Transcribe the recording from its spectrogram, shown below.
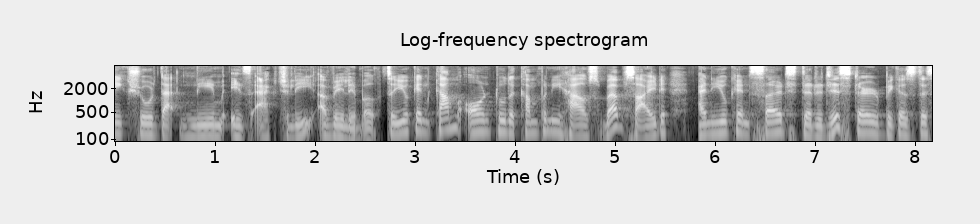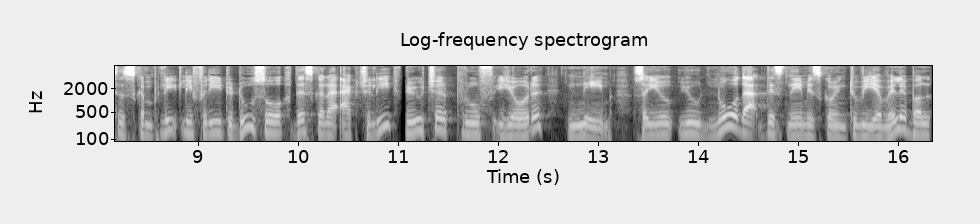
make sure that name is actually available. So you can come on to the company house website and you can search the register because this is completely free to do so. This gonna actually future proof your name. So you you know that this name is going to be available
